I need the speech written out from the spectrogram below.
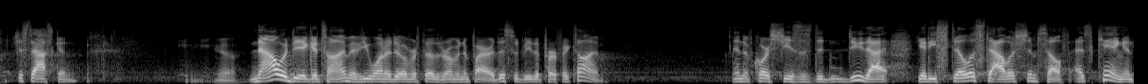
Just asking. Yeah. Now would be a good time if you wanted to overthrow the Roman Empire. This would be the perfect time. And of course, Jesus didn't do that, yet he still established himself as king. And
